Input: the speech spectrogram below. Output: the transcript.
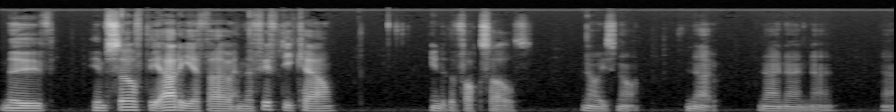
move himself, the arty FO, and the 50 cal into the foxholes. No, he's not. No, no, no, no, no.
